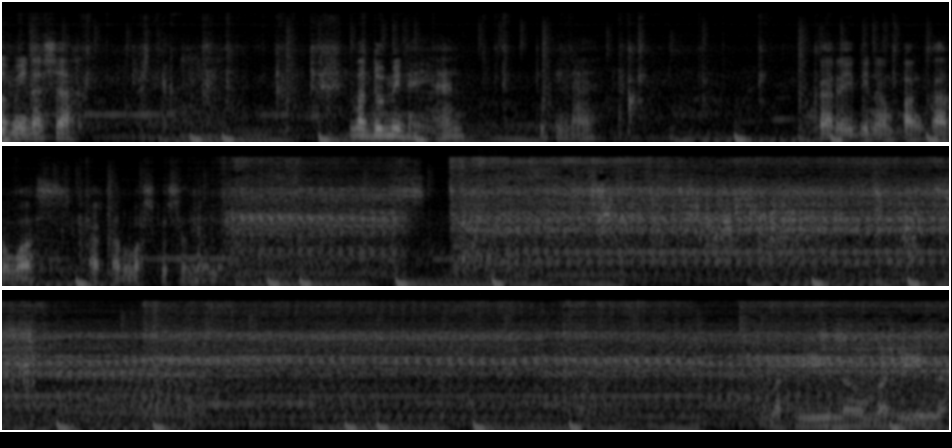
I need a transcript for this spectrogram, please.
Madumi na siya. Madumi na yan. Madumi na. Ka-ready ng pangkarwas. Kakarwas ko sandali. Mahinang mahina.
